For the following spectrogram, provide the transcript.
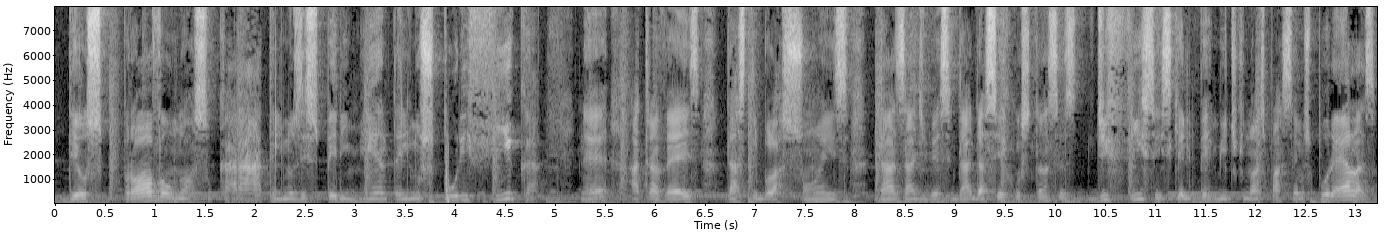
Deus prova o nosso caráter, ele nos experimenta, ele nos purifica né? através das tribulações, das adversidades, das circunstâncias difíceis que Ele permite que nós passemos por elas.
